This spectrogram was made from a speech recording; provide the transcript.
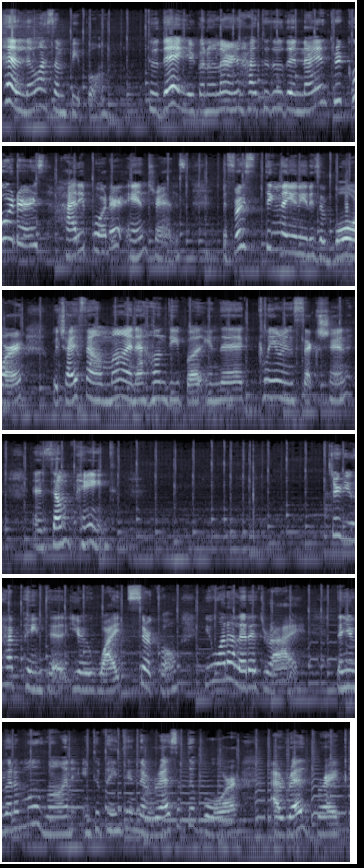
Hello awesome people! Today you're gonna learn how to do the 9 and 3 quarters Harry Potter entrance. The first thing that you need is a board, which I found mine at Home Depot in the clearance section, and some paint. After you have painted your white circle, you wanna let it dry. Then you're gonna move on into painting the rest of the board a red brick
